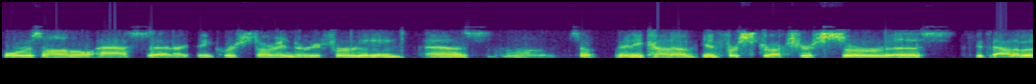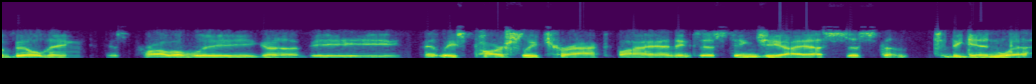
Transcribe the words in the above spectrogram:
horizontal asset. I think we're starting to refer to them as um, so any kind of infrastructure service. It's out of a building is probably going to be at least partially tracked by an existing GIS system to begin with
